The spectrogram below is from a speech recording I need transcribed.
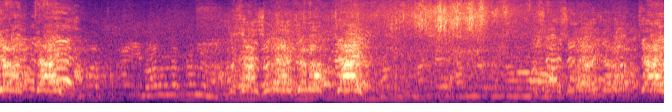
জবাব চাই। প্রশাসনের জবাব চাই প্রশাসনের জবাব চাই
